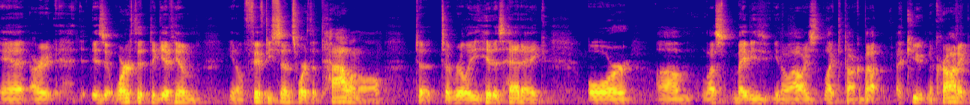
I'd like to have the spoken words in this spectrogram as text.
and or is it worth it to give him, you know, fifty cents worth of Tylenol to to really hit his headache, or um, let's maybe you know I always like to talk about acute and chronic.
